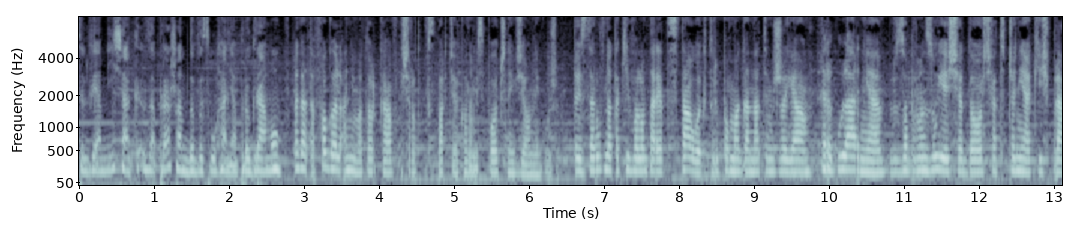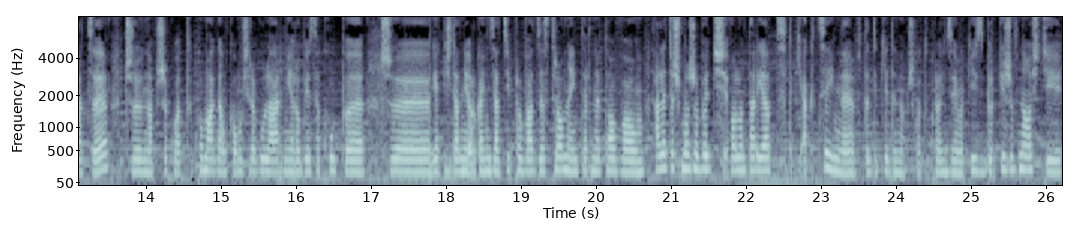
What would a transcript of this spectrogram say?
Sylwia Misiak, zapraszam do wysłuchania programu. Agata Fogel, animatorka w Ośrodku Wsparcia Ekonomii Społecznej w Zielonej Górze. To jest zarówno taki wolontariat stały, który pomaga na tym, że ja regularnie zobowiązuję się do świadczenia jakiejś pracy, czy na przykład pomagam komuś regularnie, robię zakupy, czy jakiejś danej organizacji prowadzę stronę internetową, ale też może być wolontariat taki akcyjny, wtedy kiedy na przykład organizujemy jakieś zbiórki żywności.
